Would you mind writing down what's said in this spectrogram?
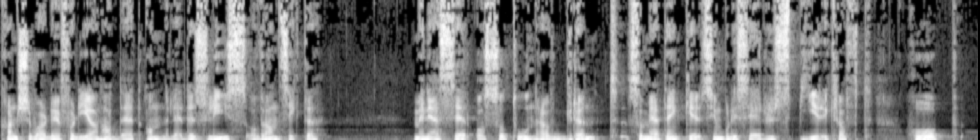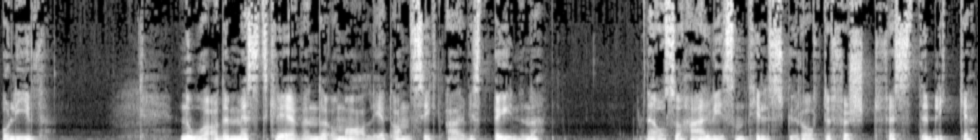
Kanskje var det fordi han hadde et annerledes lys over ansiktet. Men jeg ser også toner av grønt som jeg tenker symboliserer spirekraft, håp og liv. Noe av det mest krevende å male i et ansikt er visst øynene. Det er også her vi som tilskuere ofte først fester blikket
